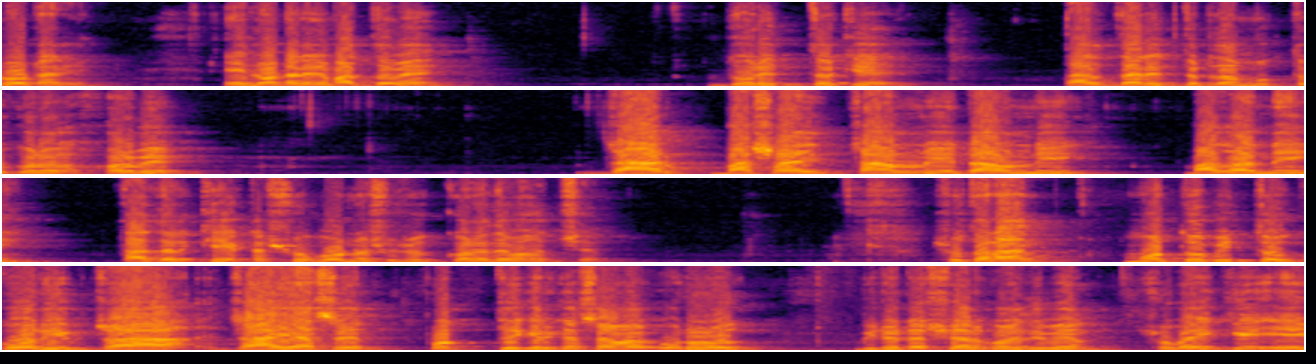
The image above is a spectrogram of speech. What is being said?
লটারি। এই লটারির মাধ্যমে দরিদ্রকে তার দারিদ্রতা মুক্ত করা হবে। যার বাসায় চাল নেই, ডাল নেই, বাজার নেই, তাদেরকে একটা সুবর্ণ সুযোগ করে দেওয়া হচ্ছে। সুতরাং মধ্যবিত্ত, গরিব, যা, যাই আছেন প্রত্যেকের কাছে আমার অনুরোধ, ভিডিওটা শেয়ার করে দিবেন। সবাইকে এই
